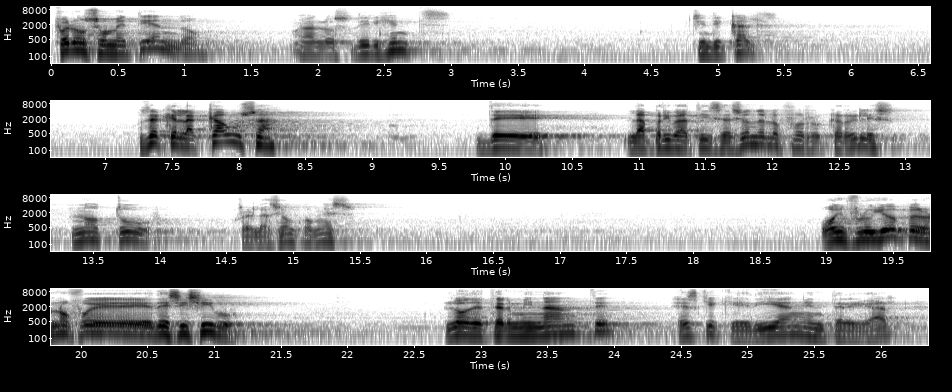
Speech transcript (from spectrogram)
fueron sometiendo a los dirigentes sindicales. O sea que la causa de la privatización de los ferrocarriles no tuvo relación con eso. O influyó, pero no fue decisivo. Lo determinante es que querían entregar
